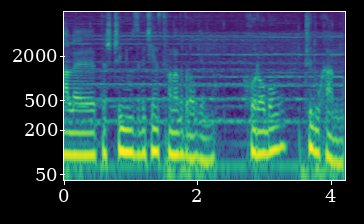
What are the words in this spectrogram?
Ale też czynił zwycięstwa nad wrogiem, chorobą czy duchami.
